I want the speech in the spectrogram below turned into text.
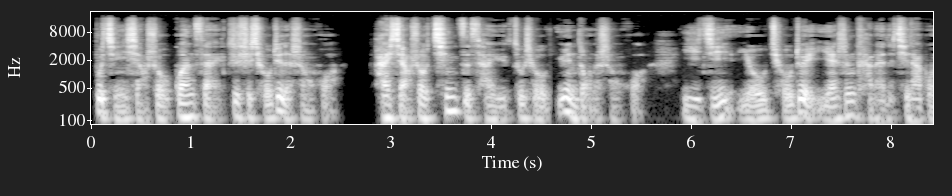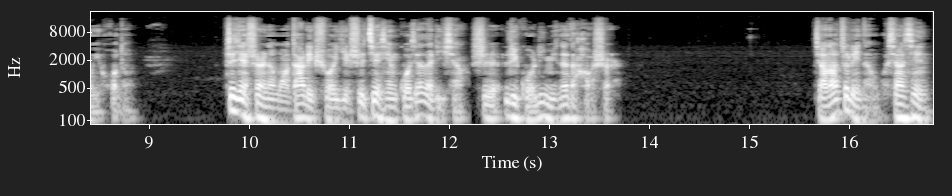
不仅享受观赛、支持球队的生活，还享受亲自参与足球运动的生活。以及由球队延伸开来的其他公益活动，这件事儿呢，往大里说也是践行国家的理想，是利国利民的大好事儿。讲到这里呢，我相信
